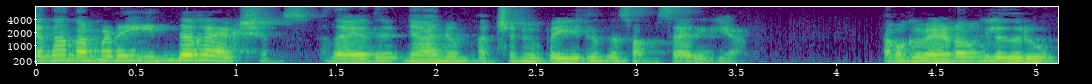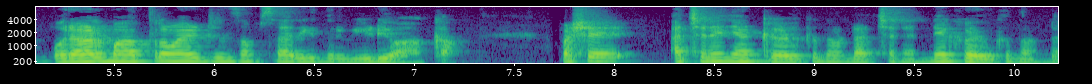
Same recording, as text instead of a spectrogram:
എന്നാൽ നമ്മുടെ ഇന്ററാക്ഷൻസ് അതായത് ഞാനും അച്ഛനും ഇപ്പം ഇരുന്ന് സംസാരിക്കുകയാണ്. നമുക്ക് വേണമെങ്കിൽ ഇതൊരു ഒരാൾ മാത്രമായിട്ട് സംസാരിക്കുന്ന ഒരു വീഡിയോ ആക്കാം. പക്ഷേ അച്ഛനെ ഞാൻ കേൾക്കുന്നുണ്ട്. അച്ഛൻ എന്നെ കേൾക്കുന്നുണ്ട്.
